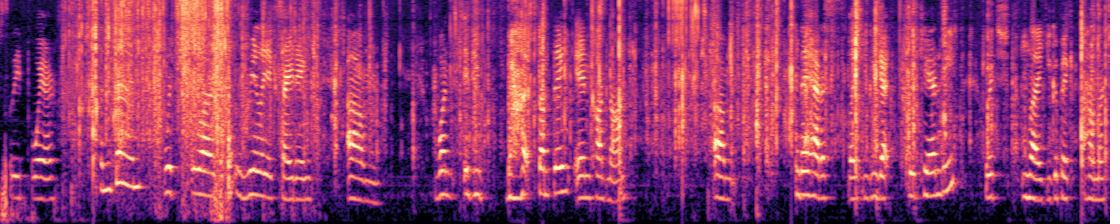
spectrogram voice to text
sleepwear. And then, which was really exciting, um, once if you bought something in Cotton On, um, they had a like you can get free candy, which like you can pick how much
